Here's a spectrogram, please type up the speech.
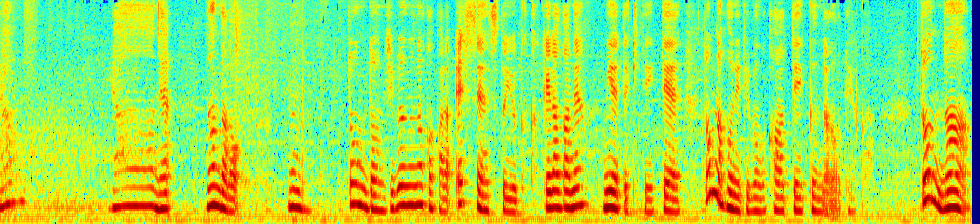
やいやーね。なんだろう。うん。どんどん自分の中からエッセンスというかかけらがね見えてきていてどんな風に自分が変わっていくんだろうというかどんな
